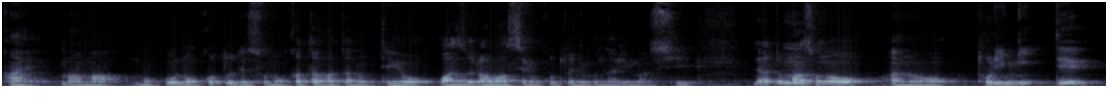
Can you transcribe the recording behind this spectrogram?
はい、まあまあ僕のことでその方々の手を煩わせることにもなりますしであとまあそのあの取りに行って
